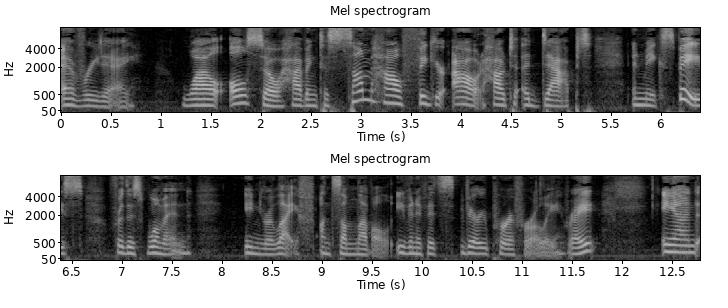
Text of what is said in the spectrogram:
every day while also having to somehow figure out how to adapt and make space for this woman in your life on some level, even if it's very peripherally, right? And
